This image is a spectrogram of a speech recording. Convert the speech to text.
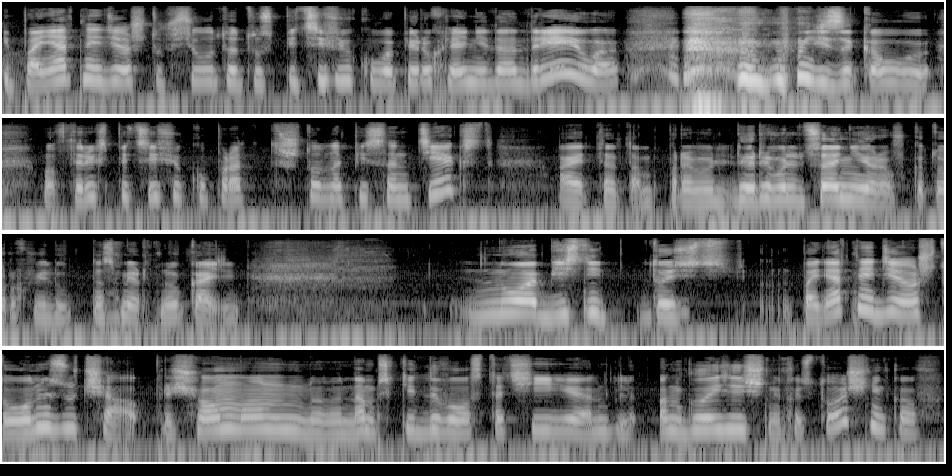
И понятное дело, что всю вот эту специфику, во-первых, Леонида Андреева языковую, во-вторых, специфику про что написан текст, а это там про революционеров, которых ведут на смертную казнь ну, объяснить, то есть, понятное дело, что он изучал, причем он э, нам скидывал статьи англ- англоязычных источников,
